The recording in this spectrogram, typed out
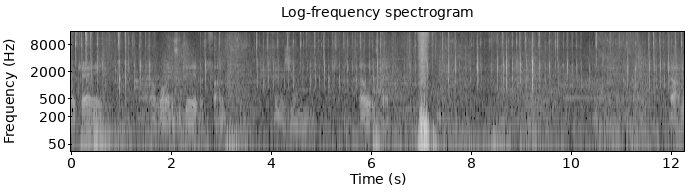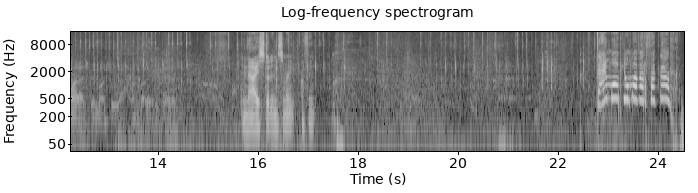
Okay. Oh, why it disappeared? What the fuck? Oh, it's dead. That might have actually been my fault last time, but I don't really care. Nah, he stood in something, I think. Time warp, you motherfucker!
